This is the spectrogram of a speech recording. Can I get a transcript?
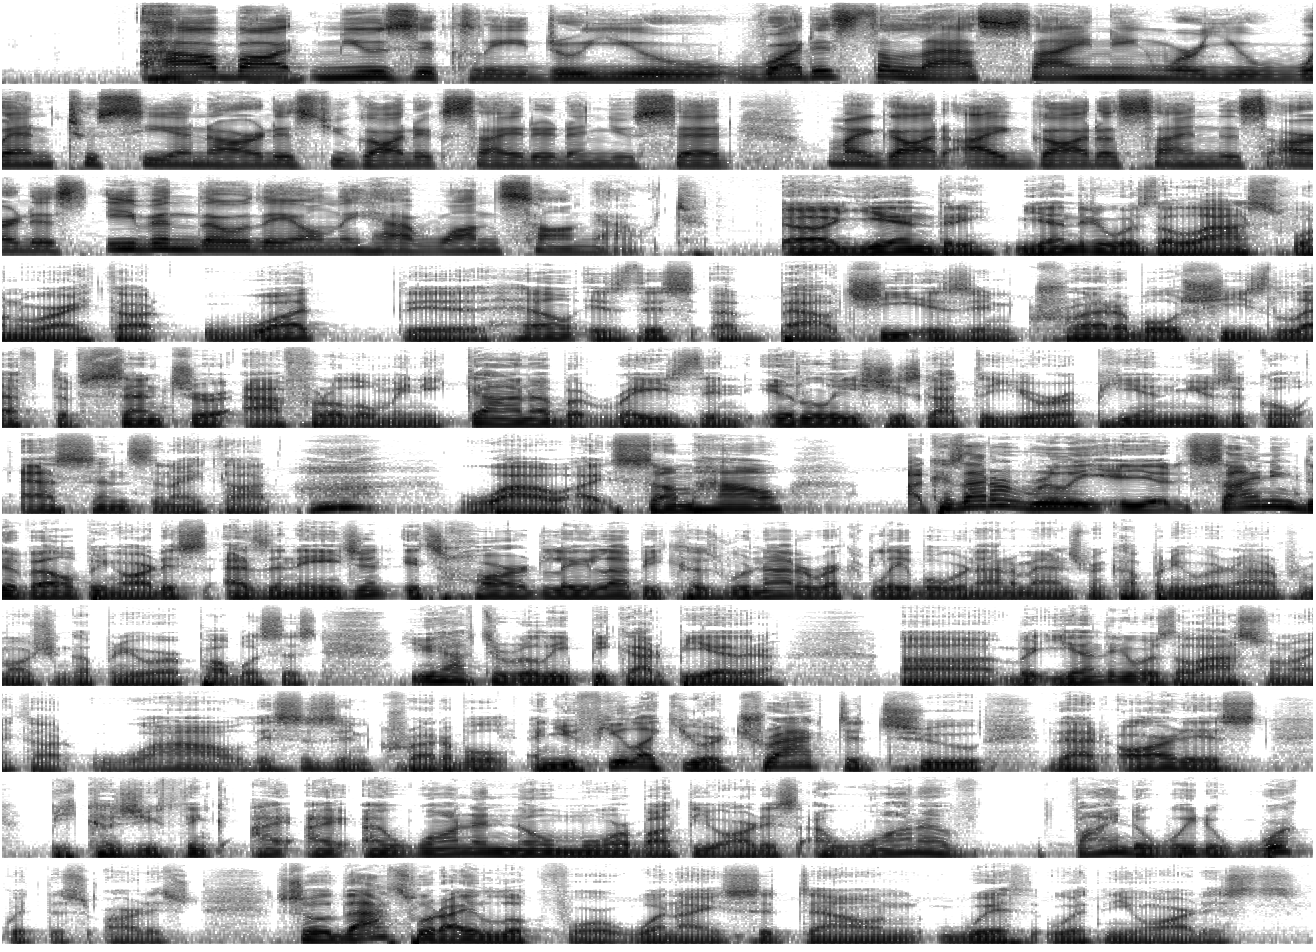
How about musically? Do you what is the last signing where you went to see an artist, you got excited and you said, oh "My god, I got to sign this artist even though they only have one song out." Uh, Yendry. Yendry was the last one where I thought, what the hell is this about? She is incredible. She's left of center, Afro Dominicana, but raised in Italy. She's got the European musical essence. And I thought, huh, wow, I, somehow, because I don't really signing developing artists as an agent. It's hard, Leila, because we're not a record label, we're not a management company, we're not a promotion company, we're a publicist. You have to really picar piedra. Uh, but Yendry was the last one where I thought, wow, this is incredible. And you feel like you're attracted to that artist because you think, I, I, I want to know more about the artist. I want to find a way to work with this artist. So that's what I look for when I sit down with, with new artists.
